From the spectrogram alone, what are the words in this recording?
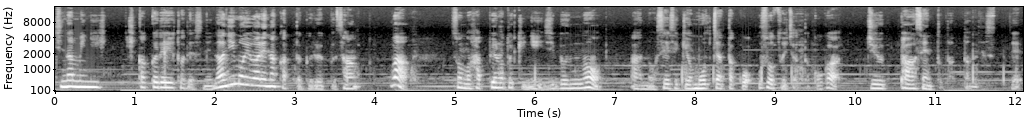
ちなみに比較で言うとですね何も言われなかったグループ3はその発表の時に自分のあの成績を持っちゃった子嘘ついちゃった子が10%だったんですって。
